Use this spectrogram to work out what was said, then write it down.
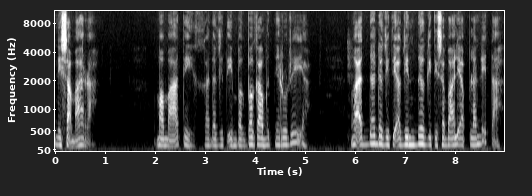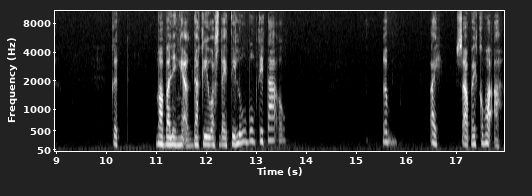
Ni Samara. Mamati kadag iti imbagbagamit ni Rodea nga adda dagiti agindag iti sabali a planeta. Ket mabaling nga agdakiwas da iti lubog ti tao. Um, ay, sapay kumaa.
